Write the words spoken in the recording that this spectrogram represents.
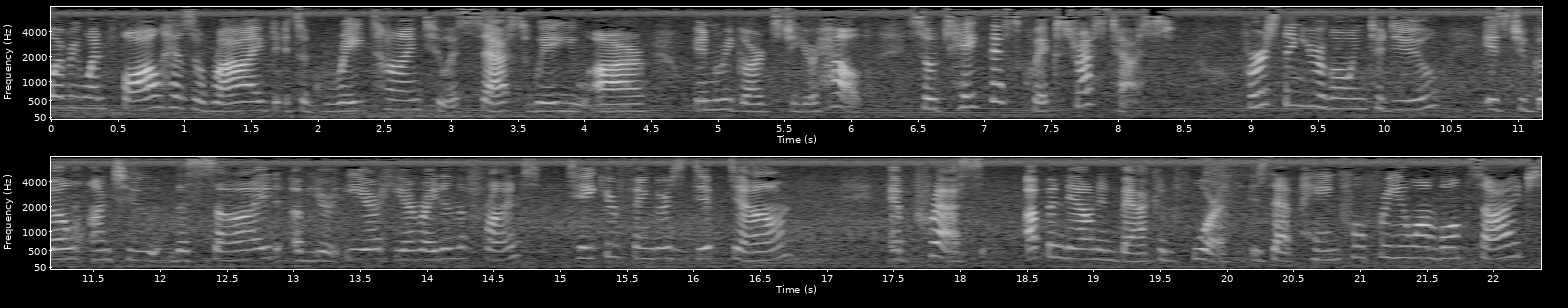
everyone, fall has arrived. It's a great time to assess where you are in regards to your health. So take this quick stress test. First thing you're going to do is to go onto the side of your ear here, right in the front. Take your fingers, dip down, and press up and down and back and forth. Is that painful for you on both sides?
